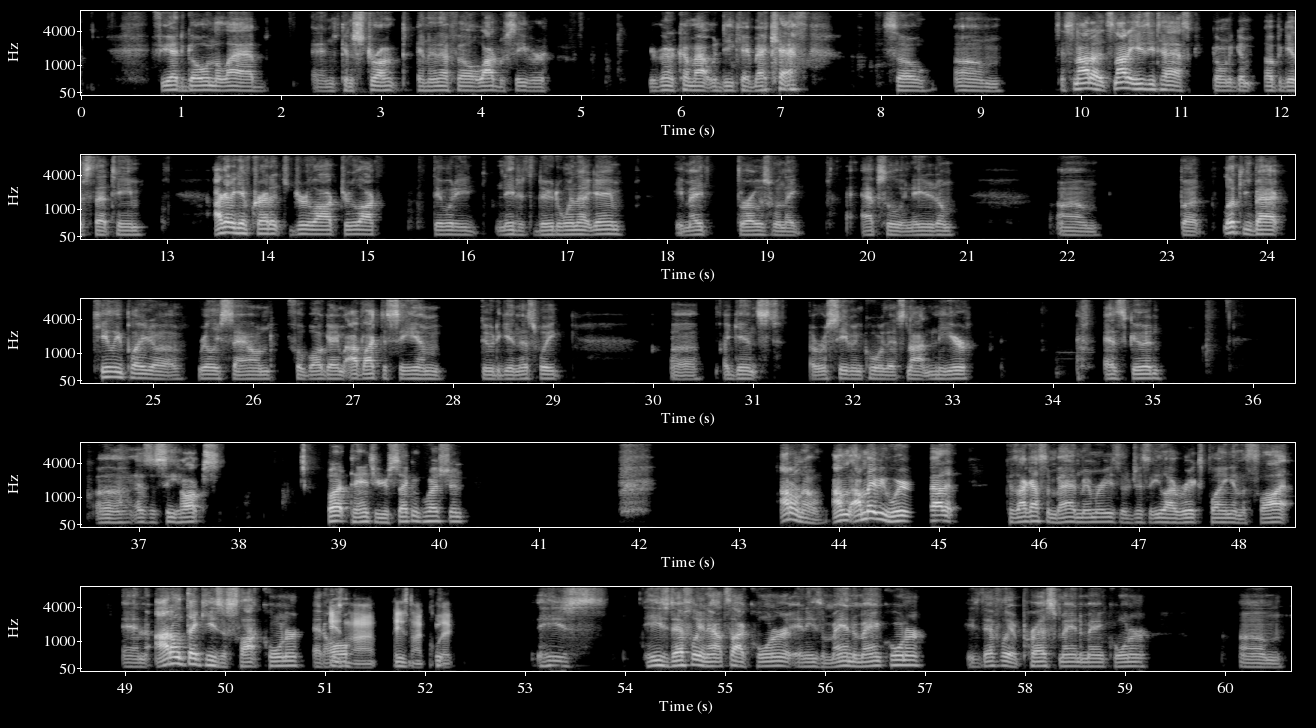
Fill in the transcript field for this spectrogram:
if you had to go in the lab and construct an NFL wide receiver, you're going to come out with DK Metcalf. So um, it's not a it's not an easy task going up against that team. I got to give credit to Drew Lock. Drew Lock did what he needed to do to win that game. He made throws when they absolutely needed them. Um, but looking back, Kelee played a really sound football game. I'd like to see him do it again this week uh, against a receiving corps that's not near as good uh, as the Seahawks. But to answer your second question, I don't know. I'm, I may be weird about it because I got some bad memories of just Eli Ricks playing in the slot, and I don't think he's a slot corner at He's all. not. He's not quick. He's he's definitely an outside corner, and he's a man to man corner. He's definitely a press man to man corner, um,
